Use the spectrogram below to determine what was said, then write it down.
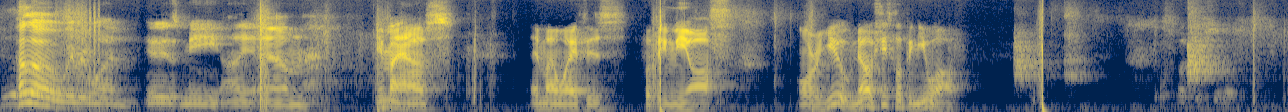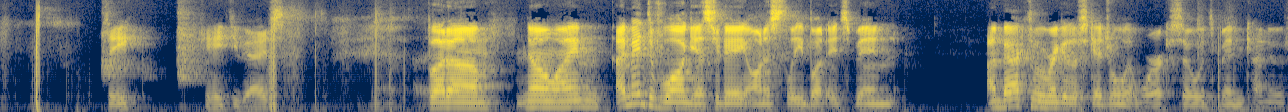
Hello, everyone. It is me. I am in my house, and my wife is flipping me off. Or you. No, she's flipping you off. See? She hates you guys. But um no, I'm I meant to vlog yesterday, honestly, but it's been I'm back to a regular schedule at work, so it's been kind of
